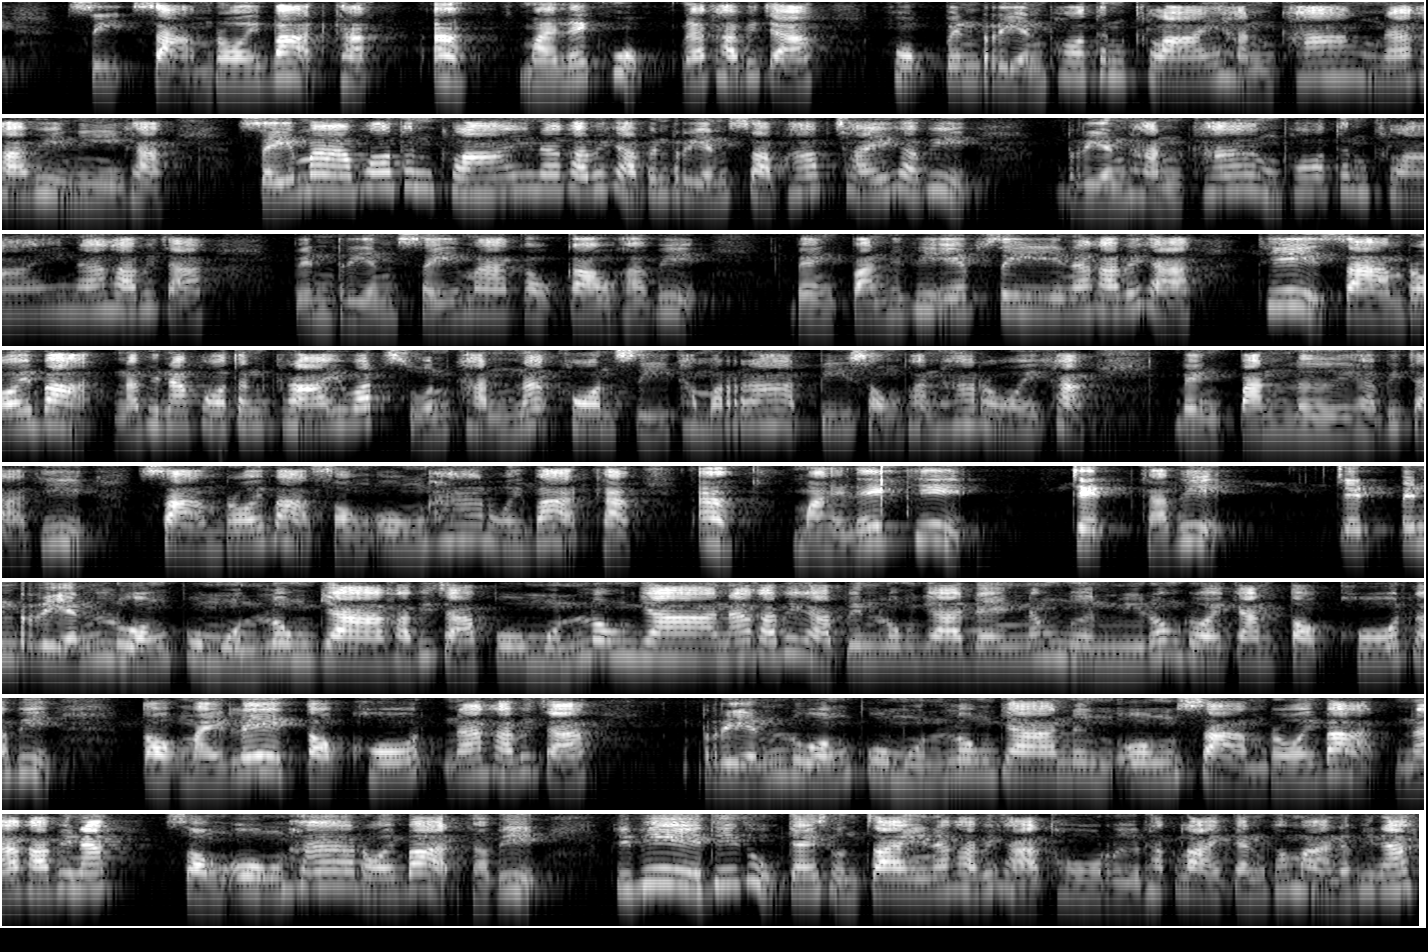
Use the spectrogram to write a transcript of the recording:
300 บาทค่ะ อะ หมายเลข 6 นะคะพี่จ๋า6 เป็นเหรียญพ่อท่านคล้ายหันข้างนะคะพี่นี่ค่ะ เสมาพ่อท่านคล้ายนะคะพี่ค่ะเป็นเหรียญสภาพใช้ค่ะพี่เหรียญหันข้างพ่อท่านคล้ายนะคะพี่จ๋าเป็นเหรียญเสมาเก่าๆค่ะพี่แบ่งปันพี่พี่ FC นะคะพี่ค่ะที่ 300 บาทนะพี่นาพอท่านคล้ายวัดสวนขันนครศรีธรรมราชปี 2500 ค่ะ แบ่งปันเลยค่ะพี่จ๋าที่ 300 บาท 2 องค์ 500 บาทค่ะอะหมายเลขที่ 7 ค่ะพี่เจ็ดเป็นเหรียญหลวงปู่หมุนลงยาค่ะพี่จ๋าปู่หมุนลงยานะคะพี่ค่ะเป็นลงยาแดงน้ำเงินมีร่องรอยการตอกโค้ดค่ะพี่ตอกหมายเลขตอกโค้ดนะคะพี่จ๋าเหรียญหลวงปู่หมุนลงยา 1 องค์ 300 บาทนะคะพี่นะ2องค์ 500 บาทค่ะพี่พี่ๆที่ถูกใจสนใจนะคะพี่ขาโทรหรือทักไลน์กันเข้ามานะพี่นะ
